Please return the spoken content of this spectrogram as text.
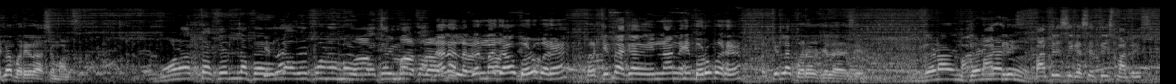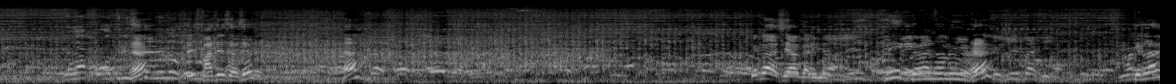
કેટલા ભરેલા હશે માણસો? મોણા કેટલા ભરેલા હવે પણ ના ના લગ્નમાં જાઓ બરોબર હે. પણ કેટલા એના નહીં બરોબર હે. પણ કેટલાક ભરેલા હશે? ઘણા ગણ્યા નહીં. પાંત્રીસ હશે ત્રીસ પાંત્રીસ? હે? ત્રીસ પાંત્રીસ હશે? હે? કેટલા હશે આ ગાડીમાં? હે? કેટલા?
